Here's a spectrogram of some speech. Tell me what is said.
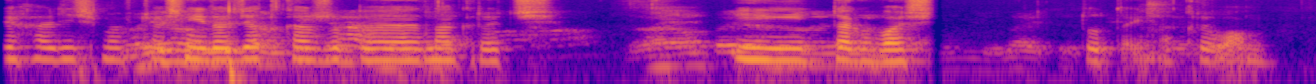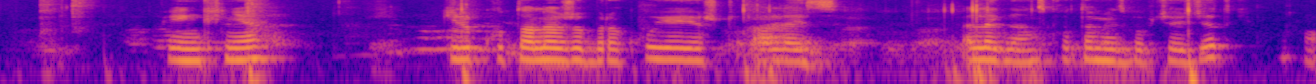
Jechaliśmy No wcześniej do dziadka, żeby nakryć. no I ja- tak właśnie Tutaj nakryłam. Pięknie. Kilku talerzy brakuje jeszcze, ale jest elegancko. Tam jest babcia z dziadkiem. O.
